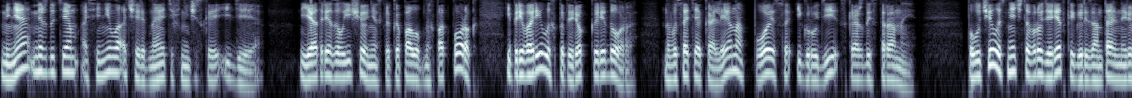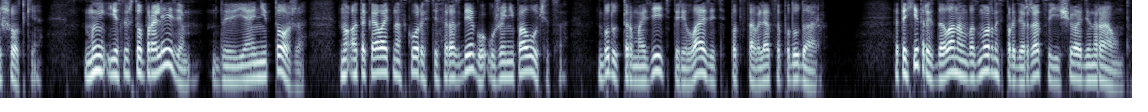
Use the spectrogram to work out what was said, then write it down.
Меня, между тем, осенила очередная техническая идея. Я отрезал еще несколько палубных подпорок и приварил их поперек коридора, на высоте колена, пояса и груди с каждой стороны. Получилось нечто вроде редкой горизонтальной решетки. Мы, если что, пролезем, да и они тоже, но атаковать на скорости с разбегу уже не получится. Будут тормозить, перелазить, подставляться под удар. Эта хитрость дала нам возможность продержаться еще один раунд.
